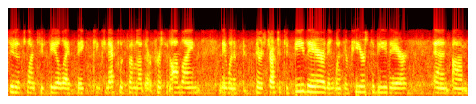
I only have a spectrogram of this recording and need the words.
students want to feel like they can connect with some other person online. They want their instructor to be there. They want their peers to be there. And um,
